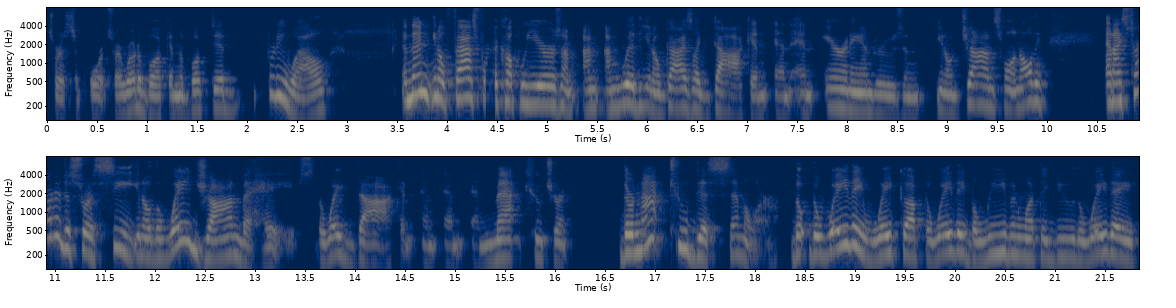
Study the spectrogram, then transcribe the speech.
sort of support. So I wrote a book and the book did pretty well. And then, you know, fast forward a couple years, I'm, I'm, I'm with, you know, guys like Doc and, and, and Erin Andrews and, you know, John Smoltz and all these. And I started to sort of see, you know, the way John behaves, the way Doc and, and, and, and Matt Kuchar, they're not too dissimilar. The, the way they wake up, the way they believe in what they do, the way they,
